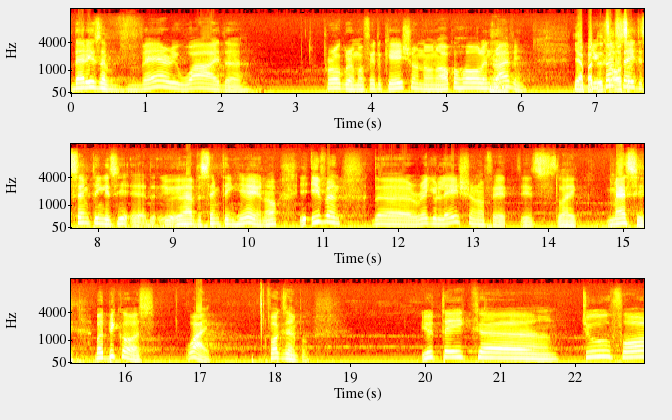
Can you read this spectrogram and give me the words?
there is a very wide uh, program of education on alcohol and Yeah. driving. Yeah, but you can't say the same thing is he- uh, you have the same thing here. You know, even the regulation of it is like messy. But because why? For example, you take uh, two, four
